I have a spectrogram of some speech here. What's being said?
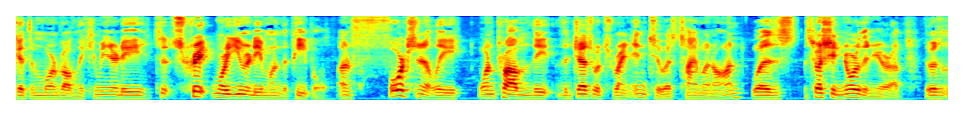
get them more involved in the community, to create more unity among the people. Unfortunately, one problem the, the Jesuits ran into as time went on was, especially in Northern Europe, there was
